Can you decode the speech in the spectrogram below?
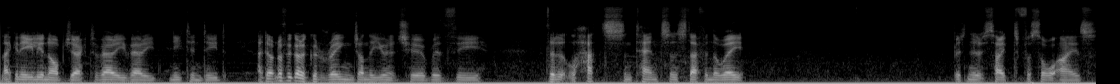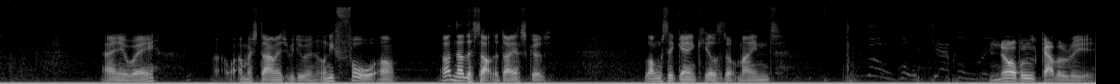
Like an alien object. Very very neat indeed. I don't know if we got a good range on the units here with the the little huts and tents and stuff in the way. Business sight for sore eyes. Anyway how much damage are we doing only four oh oh now they're starting to die that's good as long as they're getting kills I don't mind noble cavalry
